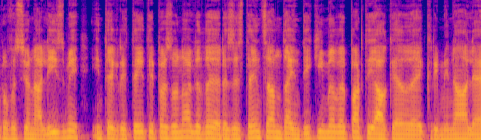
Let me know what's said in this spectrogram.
profesionalizmi, integriteti personal dhe rezistenca ndaj ndikimeve partiake dhe kriminale.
